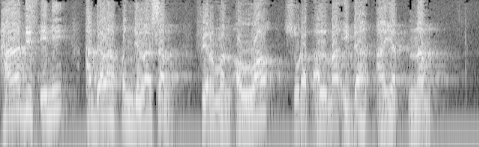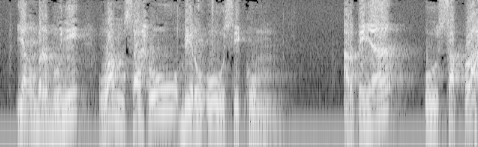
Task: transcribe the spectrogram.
Hadis ini adalah penjelasan firman Allah surat Al-Maidah ayat 6 yang berbunyi wamsahu biruusikum Artinya usaplah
